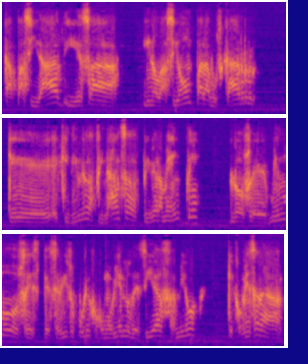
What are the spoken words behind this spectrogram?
capacidad y esa innovación para buscar que equilibren las finanzas primeramente, los eh, mismos este, servicios públicos, como bien lo decías, amigo, comienzan a,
